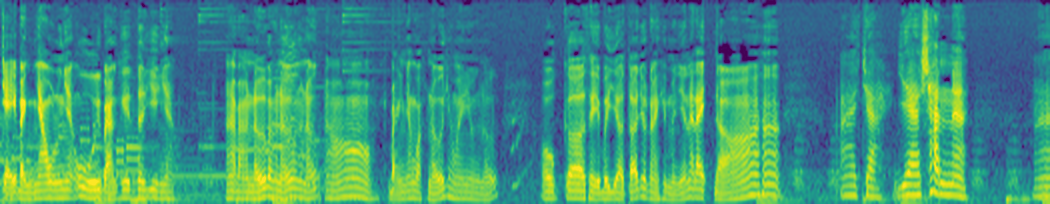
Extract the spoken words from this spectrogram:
chạy bằng nhau luôn nha. Ui bạn kia tên gì nha à bạn nữ bạn nữ bạn nữ. Oh, bạn nhân vật nữ trong hay nhân vật nữ. Ok thì bây giờ tới chỗ này thì mình nhớ lại đây. Đó. Ai cha da xanh nè à.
